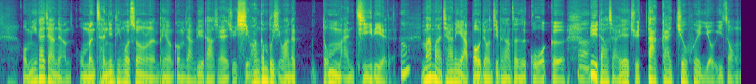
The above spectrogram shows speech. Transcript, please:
我们应该这样讲，我们曾经听过收容人朋友跟我们讲，绿岛小夜曲喜欢跟不喜欢的都蛮激烈的。嗯妈妈恰利亚波永基本上真是国歌，嗯绿岛小夜曲大概就会有一种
